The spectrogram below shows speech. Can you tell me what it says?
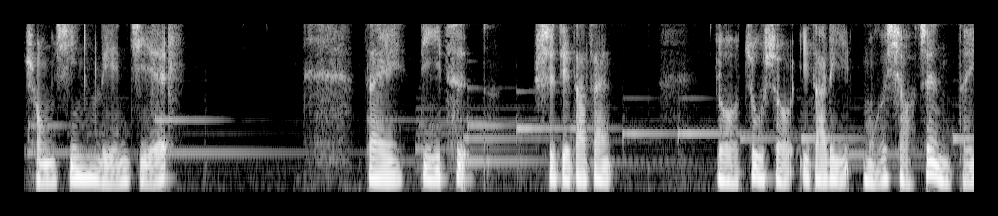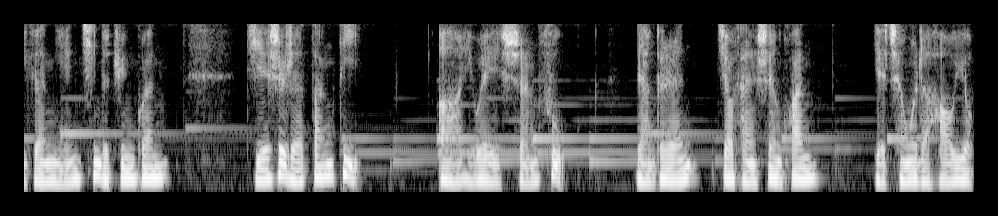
重新连结。在第一次世界大战，有驻守意大利某个小镇的一个年轻的军官，结识了当地啊一位神父，两个人交谈甚欢，也成为了好友。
